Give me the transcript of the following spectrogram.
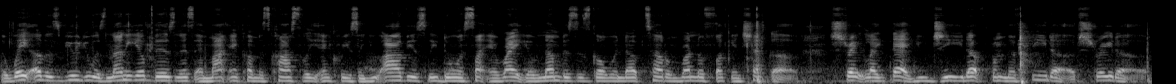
The way others view you is none of your business and my income is constantly increasing. You obviously doing something right. Your numbers is going up. Tell them run the fucking check up. Straight like that. You G'd up from the feet up. Straight up.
